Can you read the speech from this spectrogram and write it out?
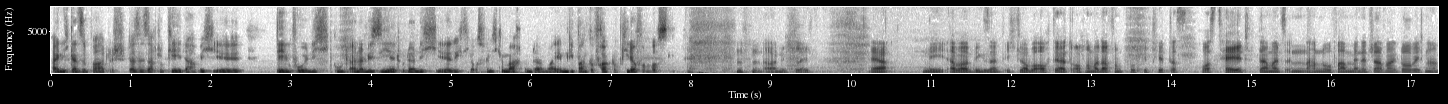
eigentlich ganz sympathisch, dass er sagt, okay, da habe ich äh, den wohl nicht gut analysiert oder nicht äh, richtig ausfindig gemacht und da mal eben die Bank gefragt, ob die davon wussten. auch nicht schlecht. Ja, nee, aber wie gesagt, ich glaube auch, der hat auch nochmal davon profitiert, dass Horst Held damals in Hannover Manager war, glaube ich, ne?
